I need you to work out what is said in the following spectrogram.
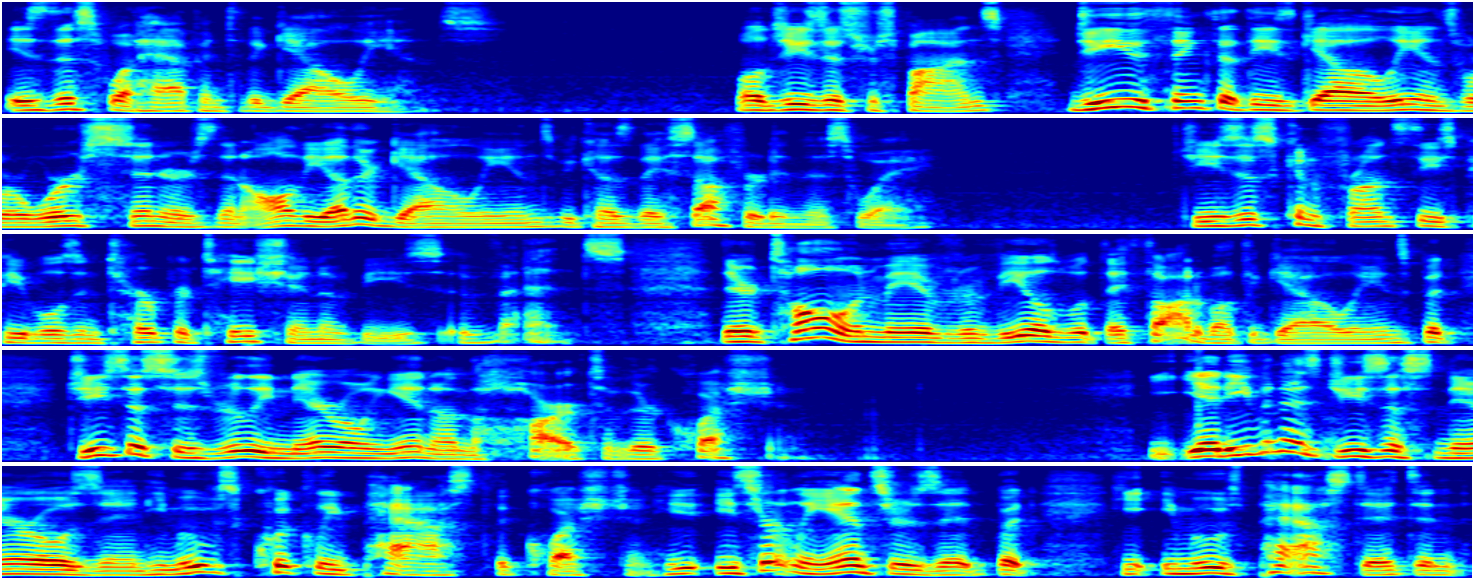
is this what happened to the Galileans? Well, Jesus responds, Do you think that these Galileans were worse sinners than all the other Galileans because they suffered in this way? Jesus confronts these people's interpretation of these events. Their tone may have revealed what they thought about the Galileans, but Jesus is really narrowing in on the heart of their question. Yet, even as Jesus narrows in, he moves quickly past the question. He, he certainly answers it, but he, he moves past it. And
